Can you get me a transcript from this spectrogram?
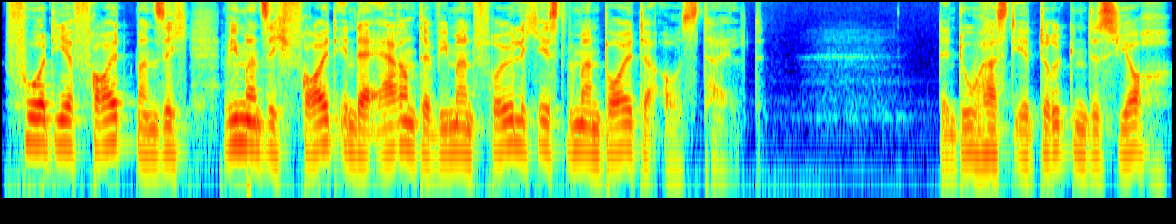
Vor dir freut man sich, wie man sich freut in der Ernte, wie man fröhlich ist, wenn man Beute austeilt. Denn du hast ihr drückendes Joch,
